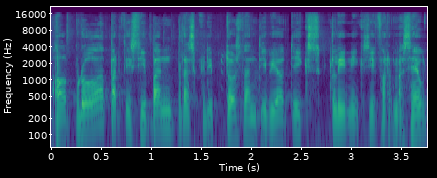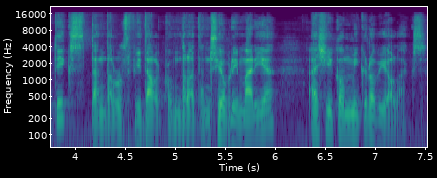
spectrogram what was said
Al PROA participen prescriptors d'antibiòtics clínics i farmacèutics, tant de l'hospital com de l'atenció primària, així com microbiòlegs.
